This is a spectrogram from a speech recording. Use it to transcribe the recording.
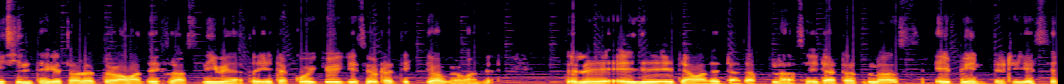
মেশিন থেকে, তাহলে তো আমাদের ফ্লাশ নিবে না। তো এটা কই কই গেছে, ওটা দেখতে হবে আমাদের। তাহলে এই যে এটা আমাদের ডাটা প্লাস এই ডাটা প্লাস এই পিনটা ঠিক আছে?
